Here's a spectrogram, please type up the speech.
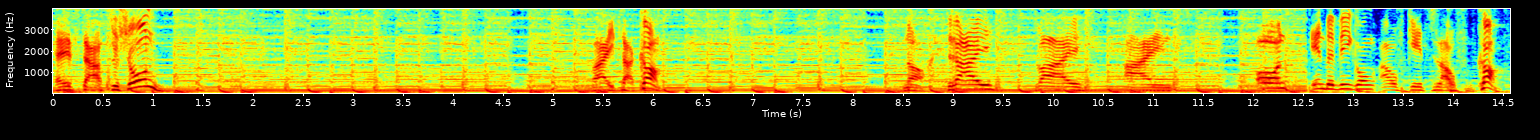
Hälfte hast du schon. Weiter, komm. Noch drei, zwei, eins und in Bewegung. Auf geht's, laufen. Komm.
